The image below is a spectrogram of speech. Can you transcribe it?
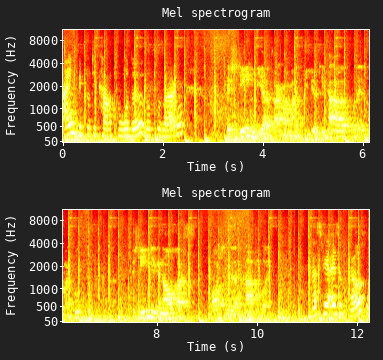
ein Bibliothekar wurde, sozusagen. Verstehen wir, sagen wir mal, Bibliothekare oder Informationswissenschaftler? Verstehen wir genau, was Forschende haben wollen? Was wir also brauchen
